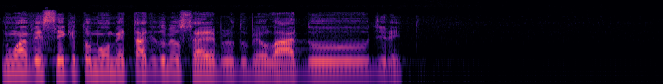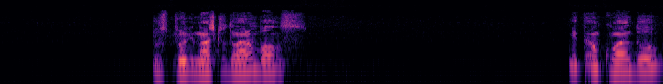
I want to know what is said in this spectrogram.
num AVC que tomou metade do meu cérebro do meu lado direito. Os prognósticos não eram bons. Então, quando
